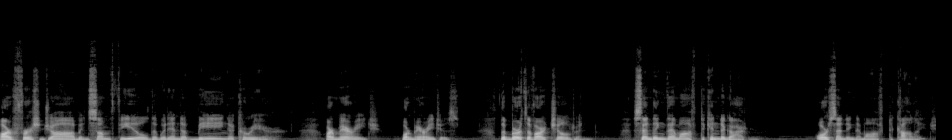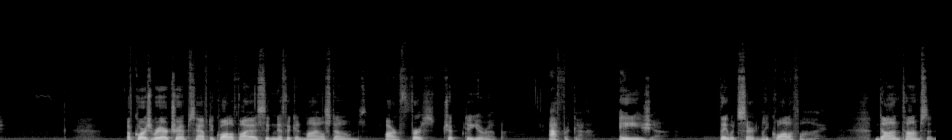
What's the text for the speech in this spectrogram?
our first job in some field that would end up being a career, our marriage or marriages, the birth of our children, sending them off to kindergarten or sending them off to college. Of course, rare trips have to qualify as significant milestones. Our first trip to Europe, Africa, Asia, they would certainly qualify. Don Thompson,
